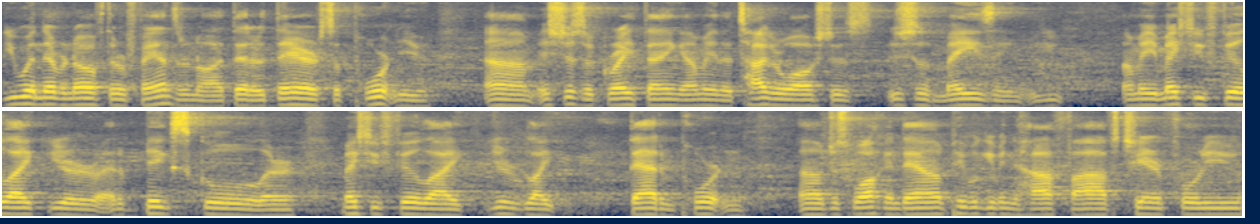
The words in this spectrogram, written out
you would never know if they're fans or not that are there supporting you. Um, it's just a great thing. I mean, the Tiger Walk is just just amazing. You, I mean, it makes you feel like you're at a big school, or makes you feel like you're like that important. Uh, just walking down, people giving you high fives, cheering for you,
